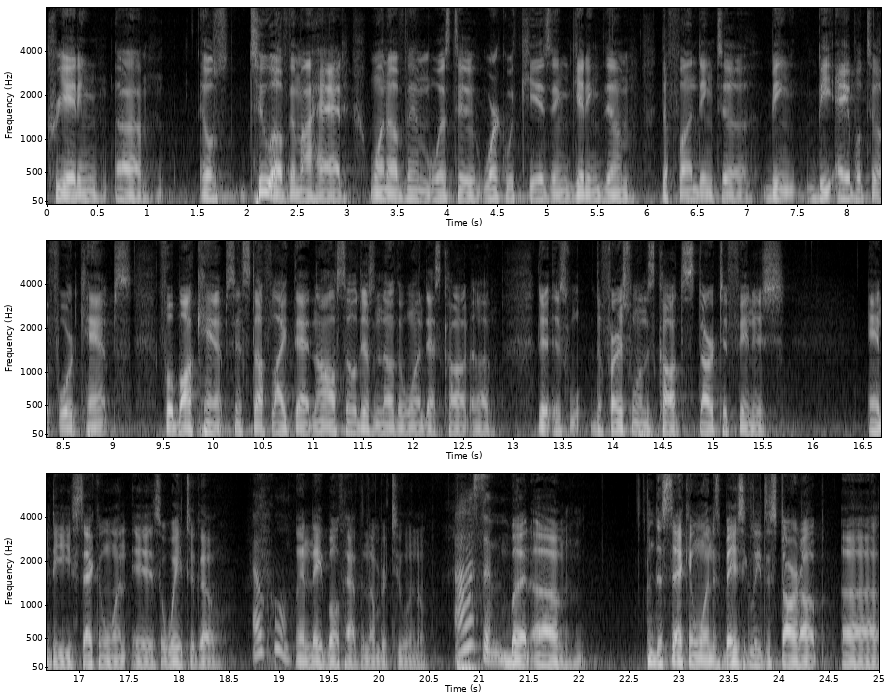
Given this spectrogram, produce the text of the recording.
creating. Uh, it was two of them I had. One of them was to work with kids and getting them the funding to being be able to afford camps, football camps, and stuff like that. And also, there's another one that's called. Uh, there is, the first one is called Start to Finish, and the second one is Way to Go Oh, cool. and they both have the number two in them. Awesome. But um, the second one is basically to start up uh,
